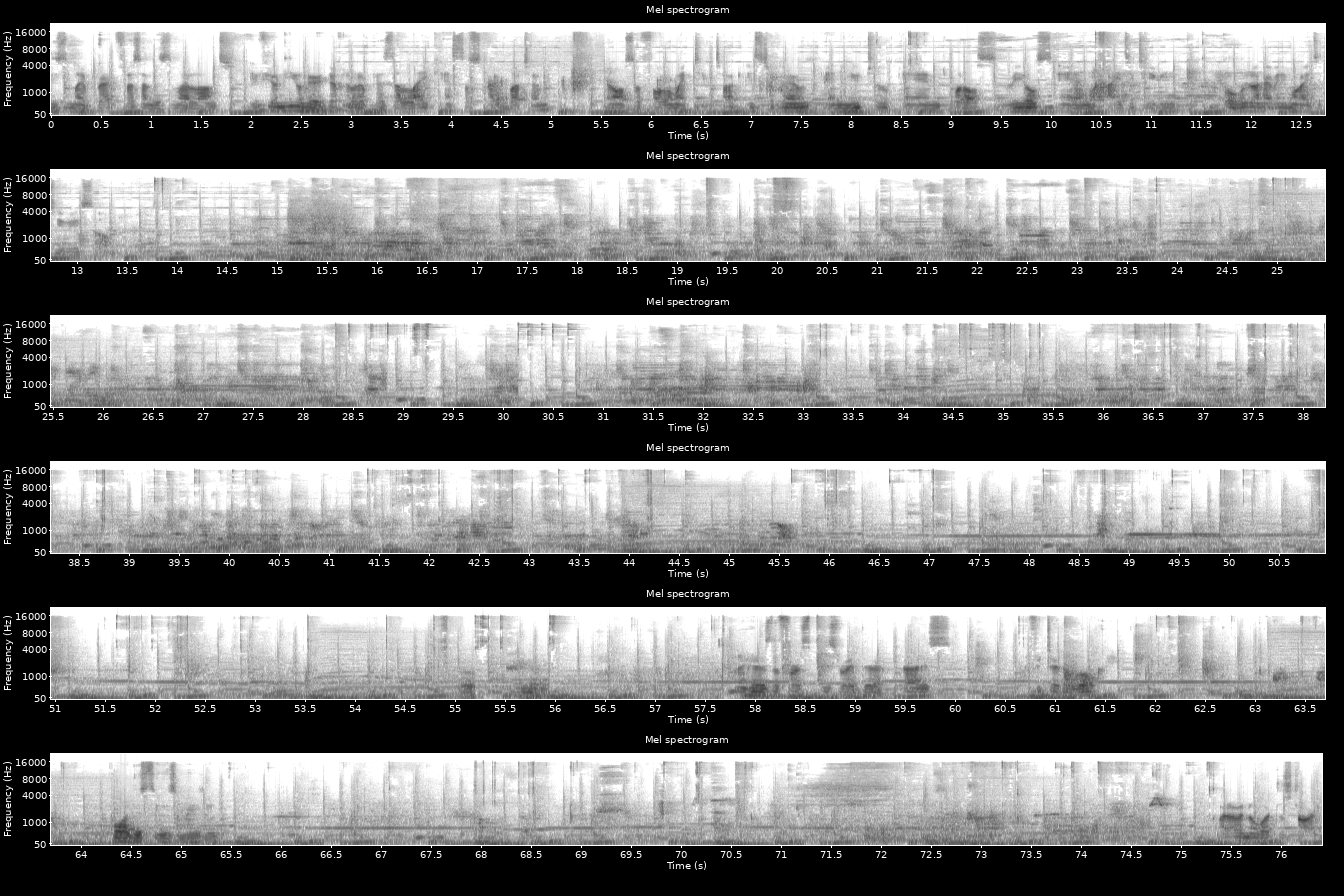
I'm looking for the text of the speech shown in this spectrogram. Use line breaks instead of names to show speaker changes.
this is my breakfast and this is my lunch. If you're new here, definitely want to press the like and subscribe button. And also follow my TikTok, Instagram, and YouTube, and what else? Reels and IGTV. Oh, we don't have any more IGTV, so. And here's the first piece right there, guys. If you take a look, boy, this thing is amazing. even know where to start.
